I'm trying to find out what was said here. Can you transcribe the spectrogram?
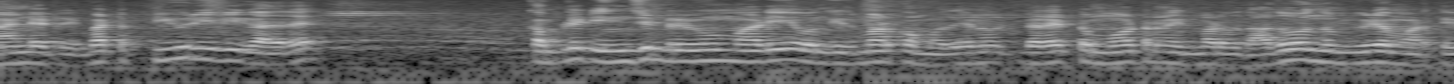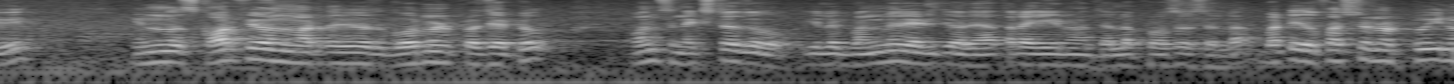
ಮ್ಯಾಂಡೇಟ್ರಿ ಬಟ್ ಪ್ಯೂರ್ ಇವಿಗಾದರೆ ಕಂಪ್ಲೀಟ್ ಇಂಜಿನ್ ರಿಮೂವ್ ಮಾಡಿ ಒಂದು ಇದು ಮಾಡ್ಕೊಬೋದು. ಏನು ಡೈರೆಕ್ಟ್ ಮೋಟ್ರನ್ನ ಇದು ಮಾಡ್ಬೋದು. ಅದು ಒಂದು ವೀಡಿಯೋ ಮಾಡ್ತೀವಿ. ಇನ್ನೊಂದು ಸ್ಕಾರ್ಪಿಯೋ ಒಂದು ಮಾಡ್ತಾ ಇದ್ದೀವಿ. ಅದು ಗೌರ್ಮೆಂಟ್ ಪ್ರಾಜೆಕ್ಟು ಒನ್ಸ್ ನೆಕ್ಸ್ಟ್ ಅದು ಇಲ್ಲಿ ಬಂದಮೇಲೆ ಹೇಳ್ತೀವಿ ಅದು ಯಾವ ಥರ ಏನು ಅಂತೆಲ್ಲ ಪ್ರೋಸೆಸ್ ಎಲ್ಲ. ಬಟ್ ಇದು ಫಸ್ಟ್ ನಾವು ಟೂ ಇನ್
